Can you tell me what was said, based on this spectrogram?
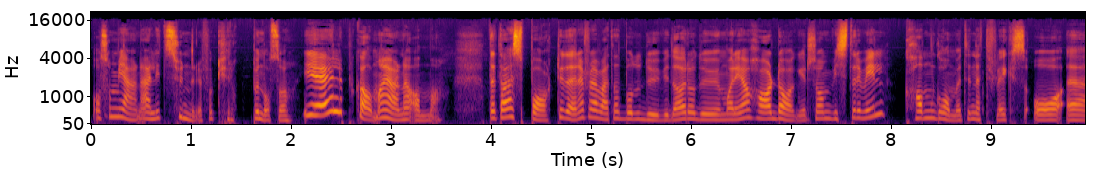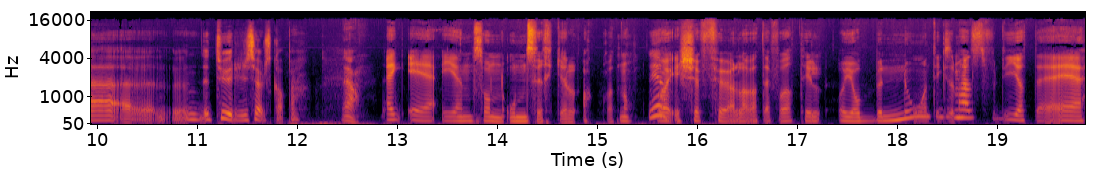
og som gjerne er litt sunnere for kroppen også? Hjelp! Kall meg gjerne Anna. Dette har jeg spart til dere, for jeg vet at både du, Vidar, og du, Maria, har dager som, hvis dere vil, kan gå med til Netflix og eh, turer i kjøleskapet. Jeg er i en sånn ond sirkel akkurat nå, Ja. og jeg ikke føler at jeg får til å jobbe noen ting som helst, fordi at det er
